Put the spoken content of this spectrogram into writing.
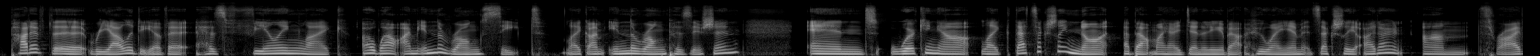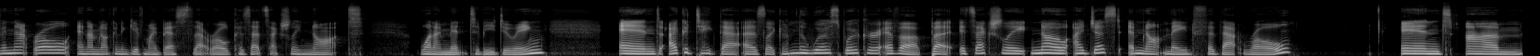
part of the reality of it has feeling like, oh wow, I'm in the wrong seat. Like I'm in the wrong position. And working out like that's actually not about my identity about who i am. It's actually i don't um, thrive in that role and i'm not going to give my best to that role because that's actually not what i'm meant to be doing and i could take that as like i'm the worst worker ever but it's actually no i just am not made for that role and um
